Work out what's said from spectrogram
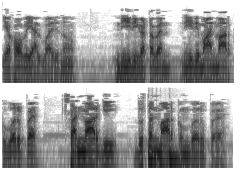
യഹോവയാൽ വരുന്നു. നീതികെട്ടവൻ നീതിമാന്മാർക്ക് വെറുപ്പ് സന്മാർഗി ദുഷ്ടന്മാർക്കും വെറുപ്പ്.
